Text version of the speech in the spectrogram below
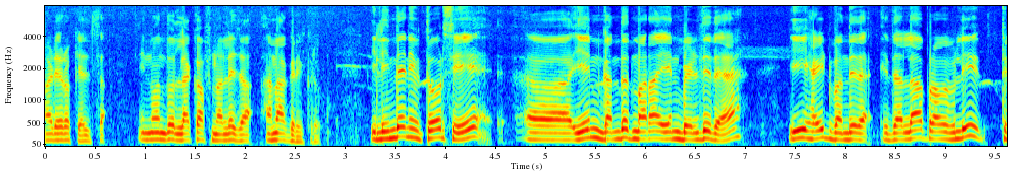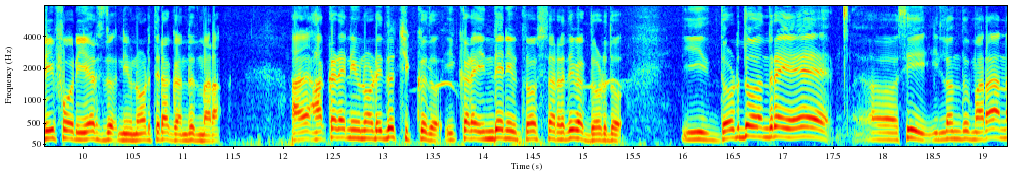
ಮಾಡಿರೋ ಕೆಲಸ. ಇನ್ನೊಂದು ಲ್ಯಾಕ್ ಆಫ್ ನಾಲೆಜ್ ಅನಾಗರಿಕರು. ಇಲ್ಲಿ ಹಿಂದೆ ನೀವು ತೋರಿಸಿ ಏನು ಗಂಧದ ಮರ ಏನು ಬೆಳೆದಿದೆ ಈ ಹೈಟ್ ಬಂದಿದೆ. ಇದೆಲ್ಲ ಪ್ರಾಬಬ್ಲಿ ತ್ರೀ ಫೋರ್ ಇಯರ್ಸ್ದು ನೀವು ನೋಡ್ತೀರಾ ಗಂಧದ ಮರ. ಆ- ಕಡೆ ನೀವು ನೋಡಿದ್ದು ಚಿಕ್ಕದು. ಈ ಕಡೆ ಹಿಂದೆ ನೀವು ತೋರಿಸ್ತಾ ಇರೋದು ಇವಾಗ ದೊಡ್ಡದು. ಈ ದೊಡ್ಡದು ಅಂದರೆ ಸಿ ಇಲ್ಲೊಂದು ಮರನ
